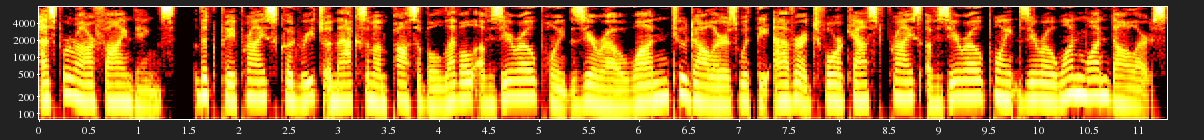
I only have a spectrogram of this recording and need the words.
As per our findings, the TPAY price could reach a maximum possible level of $0.012 with the average forecast price of $0.011.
